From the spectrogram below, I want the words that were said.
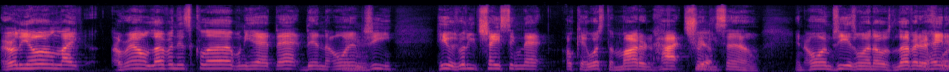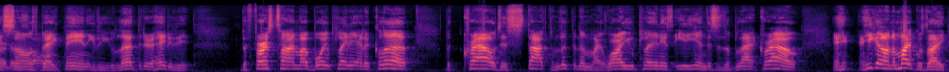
early on, like around Love in This Club when he had that, then the OMG, mm-hmm. he was really chasing that. Okay, what's the modern hot trendy yeah. sound? And OMG is one of those love it or hate it songs, songs back then. Either you loved it or hated it. The first time my boy played it at a club, the crowd just stopped and looked at him like, "Why are you playing this EDM? This is a black crowd." And, and he got on the mic was like,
